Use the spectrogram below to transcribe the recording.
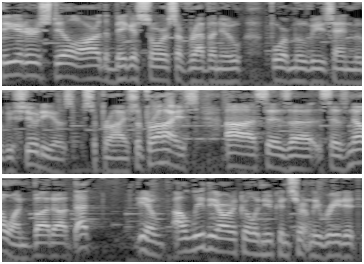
theaters still are the biggest source of revenue for movies and movie studios. Surprise, surprise, uh, says uh, says no one. But uh, that you know, I'll leave the article and you can certainly read it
